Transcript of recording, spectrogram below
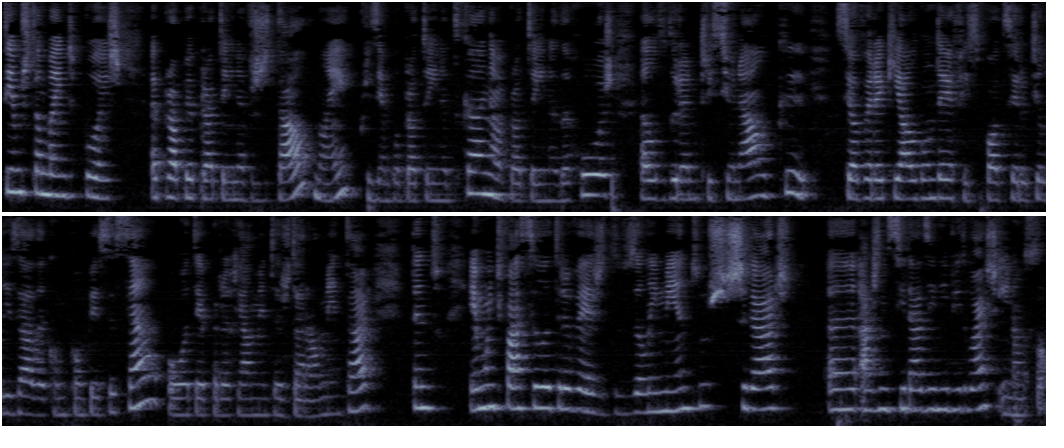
Temos também depois a própria proteína vegetal, não é? Por exemplo, a proteína de cana, a proteína de arroz, a levedura nutricional, que se houver aqui algum déficit pode ser utilizada como compensação ou até para realmente ajudar a aumentar. Portanto, é muito fácil através dos alimentos chegar uh, às necessidades individuais e não só.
